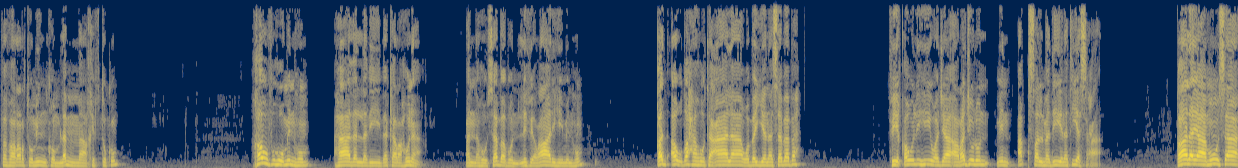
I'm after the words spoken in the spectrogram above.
ففررت منكم لما خفتكم خوفه منهم هذا الذي ذكر هنا أنه سبب لفراره منهم. قد أوضحه تعالى وبين سببه في قوله وجاء رجل من أقصى المدينة يسعى قال يا موسى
